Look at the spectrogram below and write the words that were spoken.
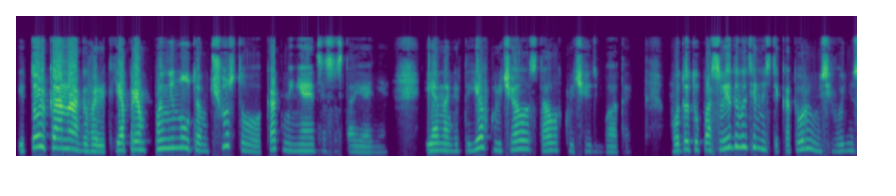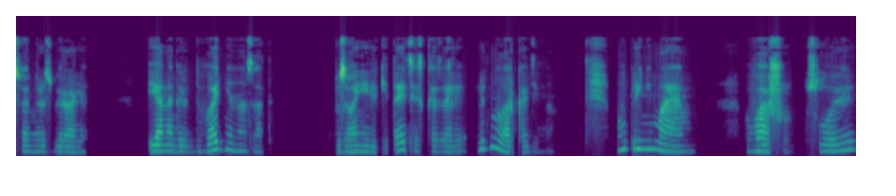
И только она говорит, я прям по минутам чувствовала, как меняется состояние. И она говорит, я включала, стала включать баты. Вот эту последовательность, которую мы сегодня с вами разбирали. И она говорит, два дня назад Позвонили китайцы и сказали, Людмила Аркадьевна, мы принимаем ваши условия,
